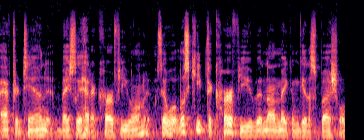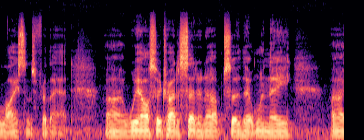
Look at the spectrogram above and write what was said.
after 10. It basically had a curfew on it. So, well, let's keep the curfew, but not make them get a special license for that. Uh, we also try to set it up so that when they uh,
